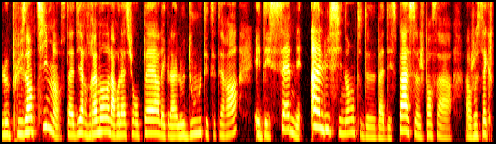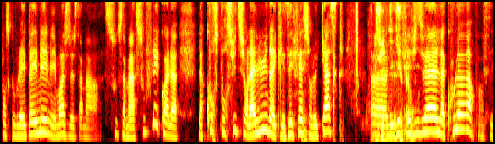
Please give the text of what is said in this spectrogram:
le plus intime, c'est-à-dire vraiment la relation au père, les- la- le doute, etc., et des scènes mais hallucinantes de bah, d'espace. Je pense à, alors je sais que je pense que vous l'avez pas aimé, mais moi je- ça m'a ça m'a soufflé quoi, la, la course poursuite sur la lune avec les effets sur le casque, Ah si, euh, les effets super. visuels, la couleur. Enfin, c'est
